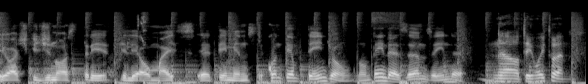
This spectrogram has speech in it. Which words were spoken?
eu acho que de nós três, ele é o mais. é, tem menos. Quanto tempo tem, John? Não tem 10 anos ainda? Não, tem oito anos.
